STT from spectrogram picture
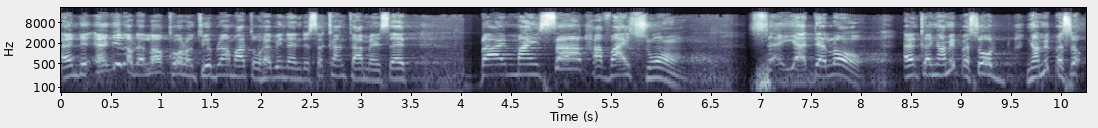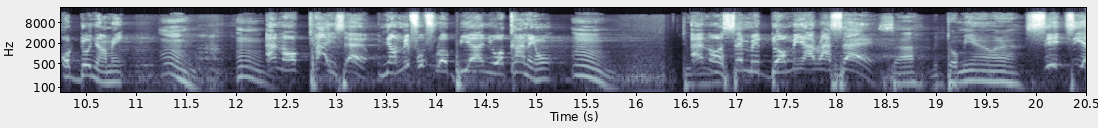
And the angel of the Lord called unto Abraham out of heaven and the second time and said, By myself have I sworn, say yet the Lord. And can nyame ɔd- nyame sɛ ɔdɔ nyame. Ɛna ɔkae sɛ nyame foforɔ biara ni ɔka ne ho. Ɛna ɔsɛ medɔme ara sɛ saa medɔme ara sitie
